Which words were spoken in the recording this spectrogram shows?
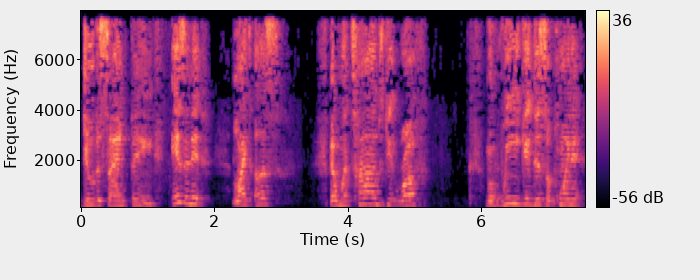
do the same thing. Isn't it like us that when times get rough, when we get disappointed,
